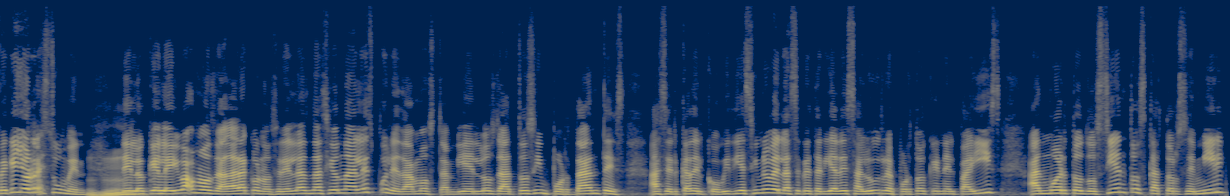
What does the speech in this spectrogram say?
pequeño resumen de lo que le íbamos a dar a conocer en las nacionales, pues le damos también los datos importantes acerca del COVID-19. La Secretaría de Salud reportó que en el país han muerto 214 mil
